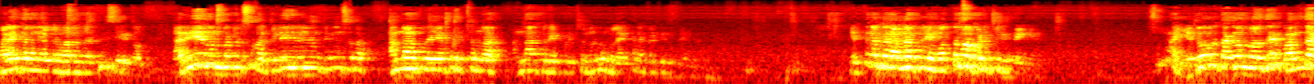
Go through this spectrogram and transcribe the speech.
வலைதளங்கள்ல வர்றதுக்கு சேர்த்தோம் நிறைய நண்பர்கள் சொல்ல திடீர்னு திடீர்னு சொல்ல அண்ணாதுரை எப்படி சொன்னார்? அண்ணாதுரை எப்படி சொன்னது? உங்களை எத்தனை பேருக்கு எத்தனை பேர் அண்ணாதுரை மொத்தமா படிச்சிருப்பீங்க? சும்மா ஏதோ ஒரு தகவல் வந்து வந்தா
